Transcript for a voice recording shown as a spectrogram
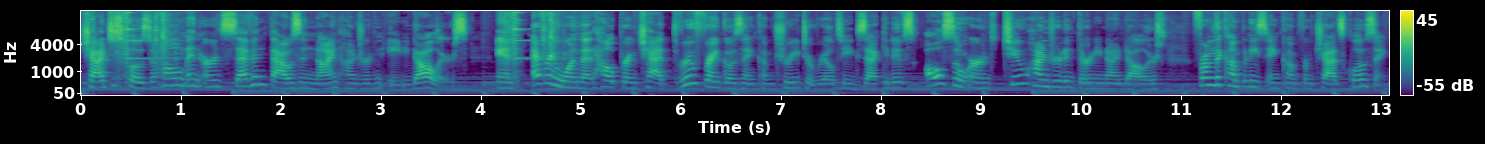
Chad just closed a home and earned $7,980. And everyone that helped bring Chad through Franco's income tree to realty executives also earned $239 from the company's income from Chad's closing.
